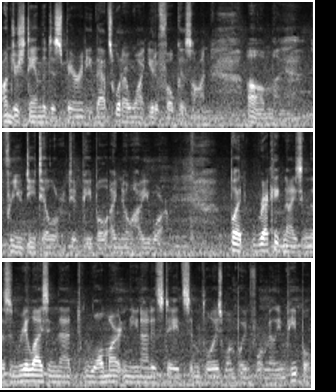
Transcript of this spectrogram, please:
understand the disparity. That's what I want you to focus on. Um, for you detail-oriented people, I know how you are. But recognizing this and realizing that Walmart in the United States employs 1.4 million people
